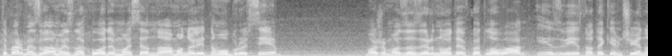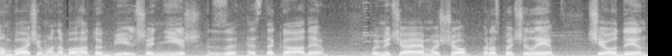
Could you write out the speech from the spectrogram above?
Тепер ми з вами знаходимося на монолітному брусі. Можемо зазирнути в котлован і, звісно, таким чином бачимо набагато більше, ніж з естакади. Помічаємо, що розпочали ще один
